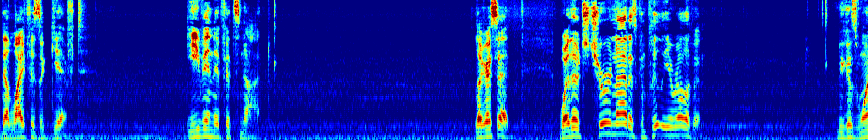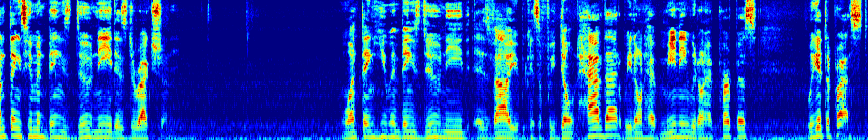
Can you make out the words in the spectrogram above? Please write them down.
That life is a gift. Even if it's not. Like I said, whether it's true or not is completely irrelevant. Because one thing human beings do need is direction. One thing human beings do need is value because if we don't have that, we don't have meaning, we don't have purpose, we get depressed.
